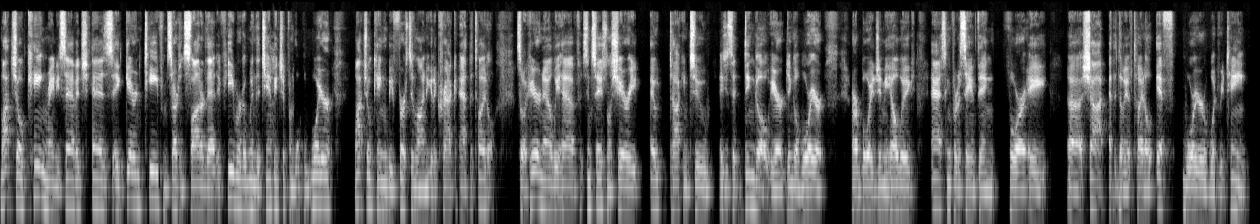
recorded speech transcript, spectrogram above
Macho King Randy Savage has a guarantee from Sergeant Slaughter that if he were to win the championship from Ultimate Warrior, Macho King would be first in line to get a crack at the title. So here now we have Sensational Sherry out talking to, as you said, Dingo here, Dingo Warrior, our boy Jimmy Hellwig, asking for the same thing for a uh, shot at the WF title if Warrior would retain.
